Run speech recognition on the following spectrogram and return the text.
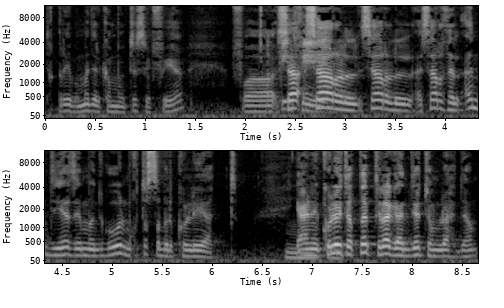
تقريبا ما أدري كم منتسب فيها. فصار ال صار ال صارت الأندية زي ما تقول مختصة بالكليات. يعني كلية الطب تلاقي أنديتهم لوحدهم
